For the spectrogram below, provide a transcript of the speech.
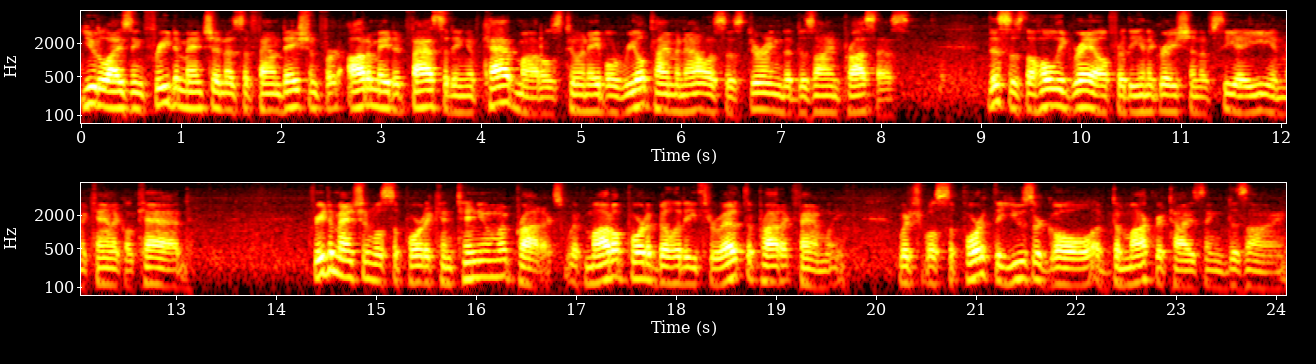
utilizing free dimension as a foundation for automated faceting of CAD models to enable real-time analysis during the design process. This is the holy grail for the integration of CAE and mechanical CAD. Freedimension will support a continuum of products with model portability throughout the product family, which will support the user goal of democratizing design.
